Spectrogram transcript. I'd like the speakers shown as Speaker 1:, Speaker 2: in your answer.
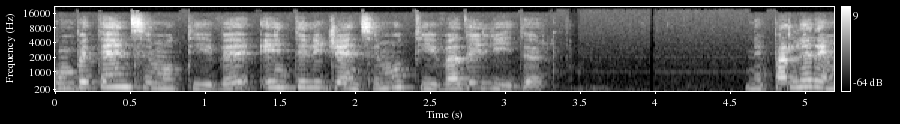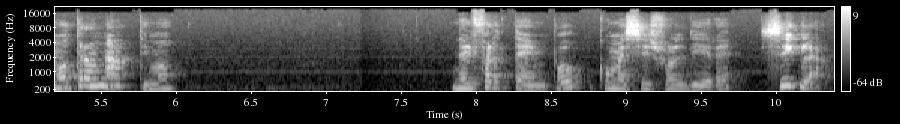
Speaker 1: competenze emotive e intelligenza emotiva dei leader. Ne parleremo tra un attimo. Nel frattempo, come si suol dire, sigla!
